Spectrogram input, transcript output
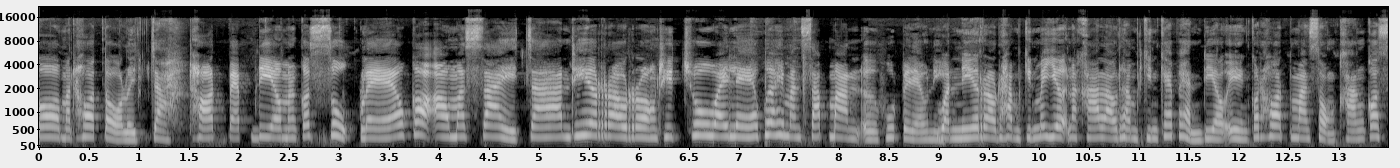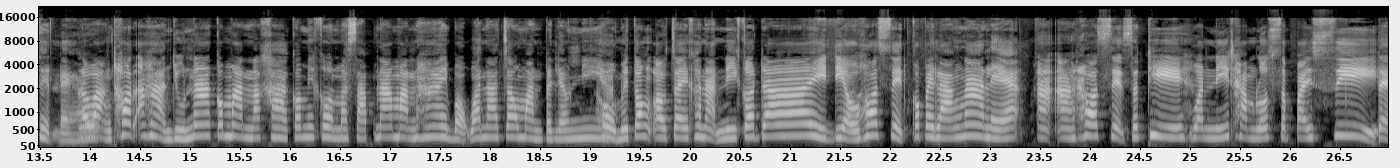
ก็มาทอดต่อเลยจ้ะทอดแป๊บเดียวมันก็สุกแล้วก็เอามาใส่จานที่เรารองทิชชู่ไว้แล้วเพื่อให้มันซับมันเออพูดไปแล้วนี่วันนี้เราทำกินไม่เยอะนะคะ เราทำกินแค่แผ่นเดียวเองก็ทอดประมาณสองครั้งก็เสร็จแล้ว ระหว่างทอดอาหารอยู่หน้าก็มันนะคะ ก็มีคนมาซับหน้ามันให้บอกว่าหน้าเจ้ามันไปแล้วเนี่ยโหไม่ต้องเอาใจขนาดนี้ก็ได้ เดี๋ยวทอดเสร็จก็ไปล้างหน้าแล้วอะอะทอดเสร็จสักที วันนี้ทำรสสไปซี่แต่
